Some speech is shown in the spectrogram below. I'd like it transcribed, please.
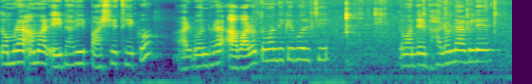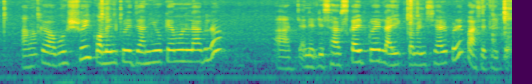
তোমরা আমার এইভাবেই পাশে থেকো। আর বন্ধুরা, আবারও তোমাদেরকে বলছি, তোমাদের ভালো লাগলে আমাকে অবশ্যই কমেন্ট করে জানিও কেমন লাগল। আর চ্যানেলটি সাবস্ক্রাইব করে লাইক কমেন্ট শেয়ার করে পাশে থেকো।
